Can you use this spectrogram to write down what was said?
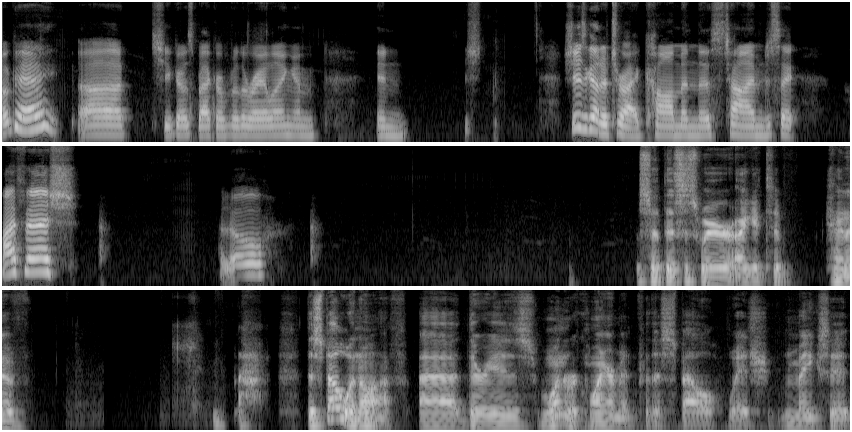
Okay. Uh, she goes back over to the railing and and sh- she's gonna try common this time to say, "Hi, fish. Hello." So this is where I get to kind of. The spell went off. Uh, there is one requirement for this spell, which makes it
